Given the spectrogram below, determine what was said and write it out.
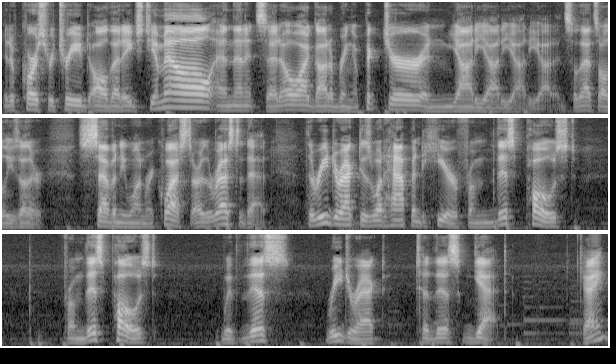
It, of course, retrieved all that HTML, and then it said, oh, I got to bring a picture, and yada, yada, yada, yada. And so that's all these other 71 requests are the rest of that. The redirect is what happened here from this post, from this post with this redirect to this get. Okay?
